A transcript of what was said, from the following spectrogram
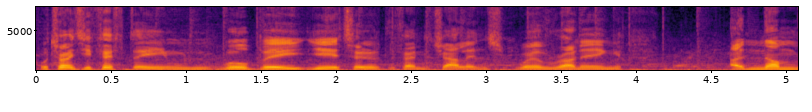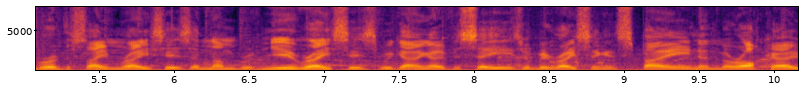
Well, 2015 will be year two of the Defender Challenge. We're running a number of the same races, a number of new races. We're going overseas, we'll be racing in Spain and Morocco,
